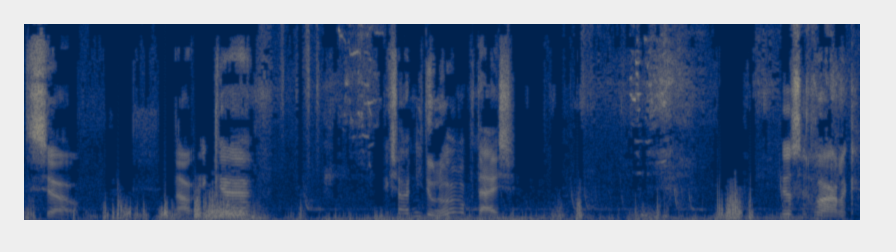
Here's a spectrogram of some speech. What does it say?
Zo. Nou, ik, eh, ik zou het niet doen hoor op het. Veel te gevaarlijk.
